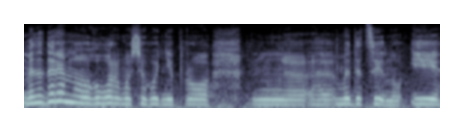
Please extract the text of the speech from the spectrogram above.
Ми не даремно говоримо сьогодні про е, медицину, і,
